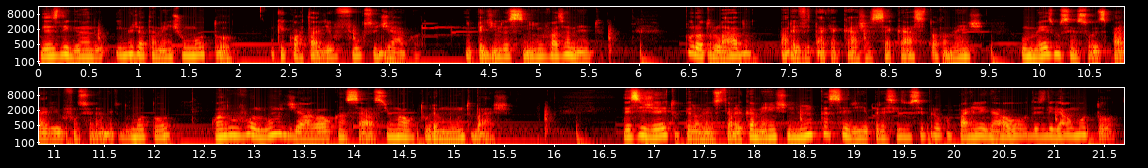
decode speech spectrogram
desligando imediatamente um motor, o que cortaria o fluxo de água, impedindo assim o vazamento. Por outro lado, para evitar que a caixa secasse totalmente, o mesmo sensor dispararia o funcionamento do motor quando o volume de água alcançasse uma altura muito baixa. Desse jeito, pelo menos teoricamente, nunca seria preciso se preocupar em ligar ou desligar o motor.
